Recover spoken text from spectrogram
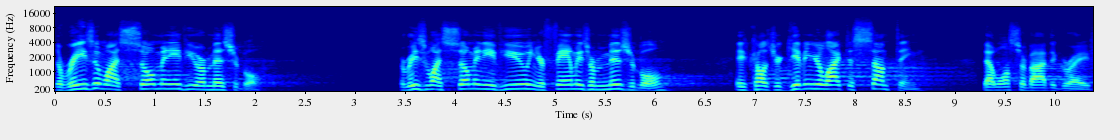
The reason why so many of you are miserable, the reason why so many of you and your families are miserable is because you're giving your life to something that won't survive the grave.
